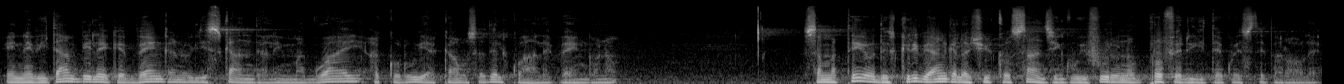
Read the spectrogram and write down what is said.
è inevitabile che vengano gli scandali, ma guai a colui a causa del quale vengono. San Matteo descrive anche la circostanza in cui furono proferite queste parole.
